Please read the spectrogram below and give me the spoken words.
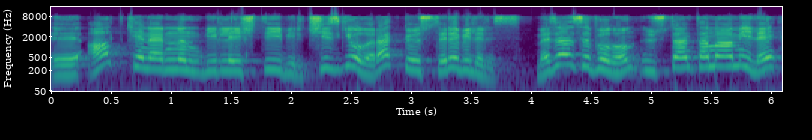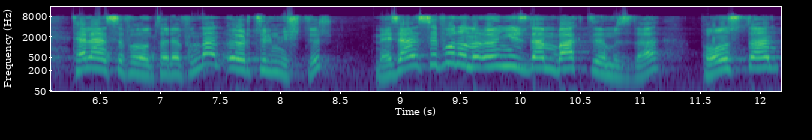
e, alt kenarının birleştiği bir çizgi olarak gösterebiliriz. Mezensefalon üstten tamamıyla telensefalon tarafından örtülmüştür. Mezensefalona ön yüzden baktığımızda ponstan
